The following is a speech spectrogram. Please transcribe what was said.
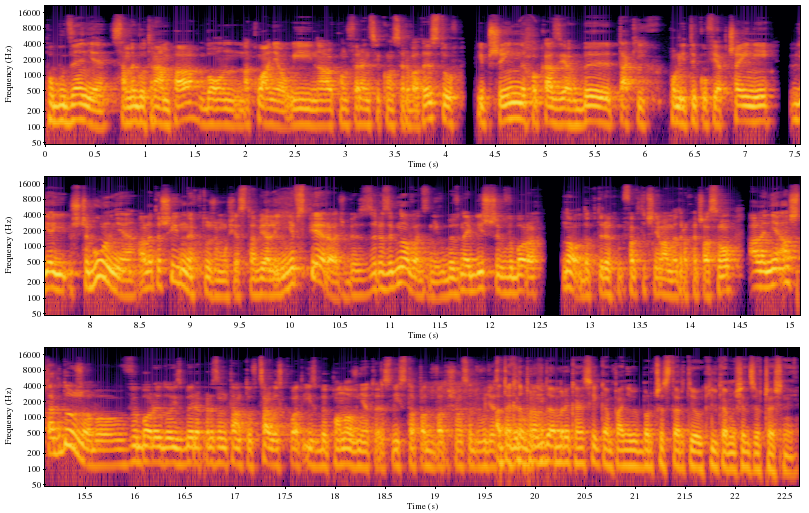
pobudzenie samego Trumpa, bo on nakłaniał i na konferencję konserwatystów i przy innych okazjach, by takich polityków jak Cheney, jej szczególnie, ale też innych, którzy mu się stawiali, nie wspierać, by zrezygnować z nich, by w najbliższych wyborach no, do których faktycznie mamy trochę czasu, ale nie aż tak dużo, bo wybory do Izby Reprezentantów, cały skład Izby ponownie to jest listopad 2020. A tak naprawdę amerykańskie kampanie wyborcze startują kilka miesięcy wcześniej.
